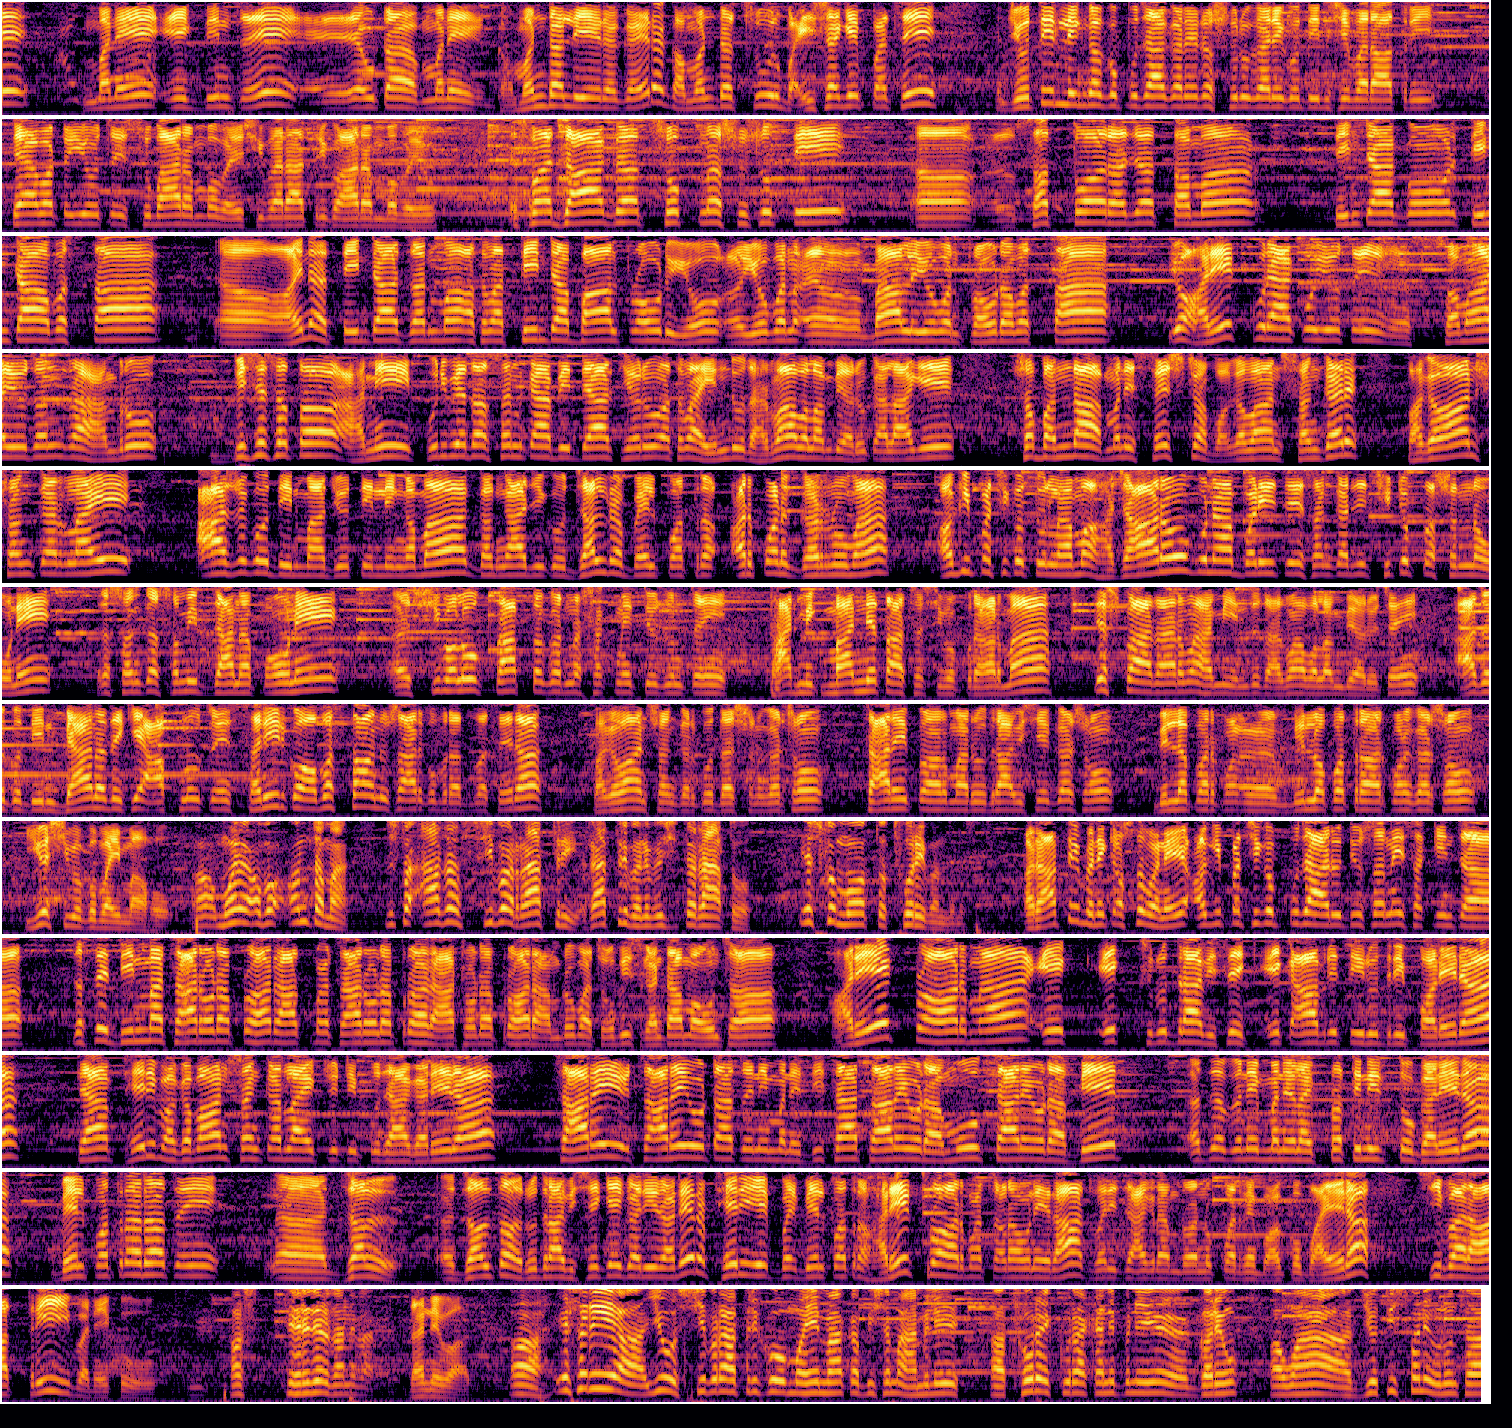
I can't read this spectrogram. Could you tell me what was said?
माने एक दिन चाहिँ एउटा माने घमण्ड लिएर गएर घमण्ड चुर भइसकेपछि ज्योतिर्लिङ्गको पूजा गरेर सुरु गरेको दिन शिवरात्रि। त्यहाँबाट यो चाहिँ शुभारम्भ भयो शिवरात्रिको आरम्भ भयो। यसमा जाग्रत स्वप्न सुसुप्ति सत्व रज तम तिनवटा गुण तिनवटा अवस्था होइन तिनवटा जन्म अथवा तिनवटा बाल प्रौढ यो यौवन बाल यौवन प्रौढ अवस्था। यो हरेक कुराको यो चाहिँ समायोजन र हाम्रो विशेषतः हामी पूर्वीय दर्शनका विद्यार्थीहरू अथवा हिन्दू धर्मावलम्बीहरूका लागि सबभन्दा माने श्रेष्ठ भगवान् शङ्कर। भगवान् शङ्करलाई आजको दिनमा ज्योतिर्लिङ्गमा गङ्गाजीको जल र बेलपत्र अर्पण गर्नुमा अघि पछिको तुलनामा हजारौँ गुणा बढी चाहिँ शङ्करजी छिटो प्रसन्न हुने र शङ्कर समीप जान पाउने शिवलोक प्राप्त गर्न सक्ने त्यो जुन चाहिँ धार्मिक मान्यता छ शिवपुराणमा त्यसको आधारमा हामी हिन्दू धर्मावलम्बीहरू चाहिँ आजको दिन बिहानदेखि आफ्नो चाहिँ शरीरको अवस्था अनुसारको व्रत बसेर भगवान् शङ्करको दर्शन गर्छौँ चारै प्रहरमा रुद्राभिषेक गर्छौँ बिल्लपर बिल्वपत्र अर्पण गर्छौँ यो शिवको महिमा हो। मैले अब अन्तमा जस्तो आज शिवरात्रि रात्रि भनेपछि त रात हो। यसको महत्त्व थोरै भनिदिनुहोस्। रात्रि भने कस्तो भने अघि पछिको पूजाहरू दिउँसो नै सकिन्छ। जस्तै दिनमा चारवटा प्रहर रातमा चारवटा प्रहर आठवटा प्रहर हाम्रोमा चौबिस घन्टामा हुन्छ। हरेक प्रहरमा एक एक रुद्राभिषेक एक आवृत्ति रुद्री पढेर त्यहाँ फेरि भगवान् शङ्करलाई एकचोटि पूजा गरेर चारै चारैवटा चाहिँ नि दिशा चारैवटा मुख चारैवटा वेद भने मानेलाई प्रतिनिधित्व गरेर बेलपत्र र चाहिँ जल जल त रुद्राभिषेकै गरिरहने र फेरि बेलपत्र हरेक प्रहरमा चढाउने रातभरि जागराम रहनुपर्ने भएको भएर शिवरात्रि भनेको हस् धेरै धेरै धन्यवाद। धन्यवाद। यसरी यो शिवरात्रिको महिमाका विषयमा हामीले थोरै कुराकानी पनि गऱ्यौँ। उहाँ ज्योतिष पनि हुनुहुन्छ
